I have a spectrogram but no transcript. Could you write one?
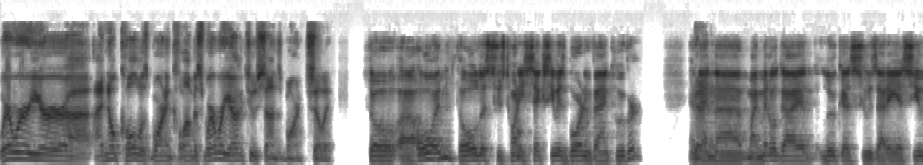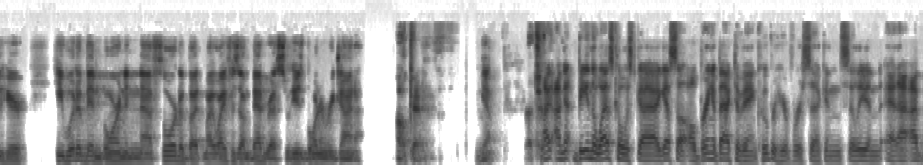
Where were your? Uh, I know Cole was born in Columbus. Where were your other two sons born? Silly. So uh, Owen, the oldest, who's 26, he was born in Vancouver, and yeah. then uh, my middle guy Lucas, who's at ASU here, he would have been born in uh, Florida, but my wife is on bed rest, so he was born in Regina. Okay. Yeah. Gotcha. I, I, being the West Coast guy, I guess I'll, I'll, bring it back to Vancouver here for a second, silly. And and I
